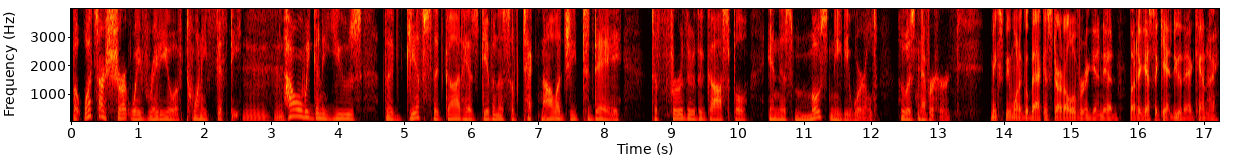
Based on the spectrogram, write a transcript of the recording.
but what's our shortwave radio of 2050? Mm-hmm. How are we going to use the gifts that God has given us of technology today to further the gospel in this most needy world who has never heard. Makes me want to go back and start all over again, Ed. But I guess I can't do that, can I?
